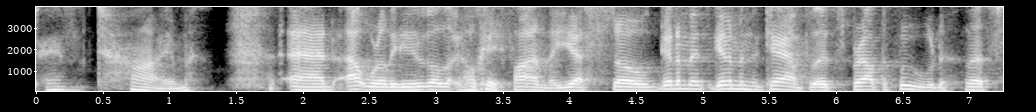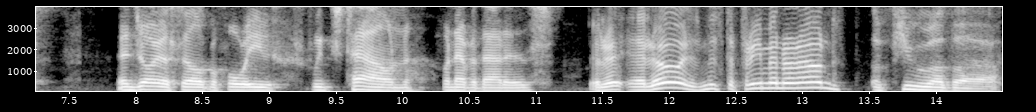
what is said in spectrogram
damn time." And outwardly, he'll go like, "Okay, finally, yes. So get him in, get him in the camp. Let's spread out the food. Let's enjoy ourselves before we reach town, whenever that is." Hello, hello, is Mr. Freeman around? A few of the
